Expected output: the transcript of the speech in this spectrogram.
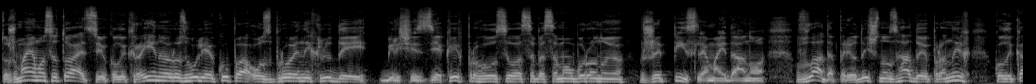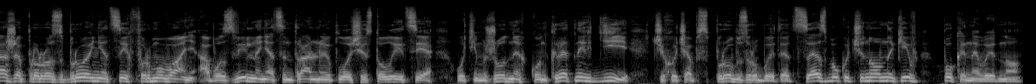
Тож маємо ситуацію, коли країною розгулює купа озброєних людей, більшість з яких проголосила себе самообороною вже після майдану. Влада періодично згадує про них, коли каже про роззброєння цих формувань або звільнення центральної площі столиці. Утім, жодних конкретних дій чи, хоча б спроб зробити це з боку чиновників, поки не видно.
